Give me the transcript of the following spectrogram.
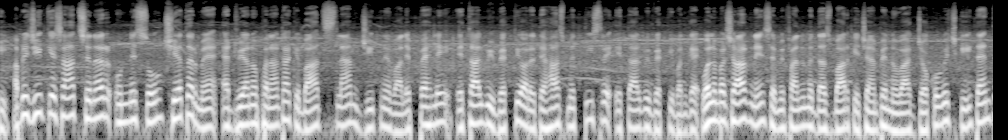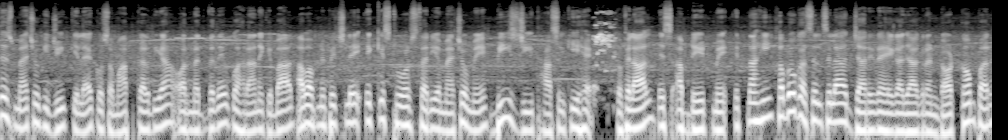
थी। अपनी जीत के साथ सिनर उन्नीस सौ छिहत्तर में एड्रियानो पनाटा के बाद स्लैम जीतने वाले पहले इतालवी व्यक्ति और इतिहास में तीसरे इतालवी व्यक्ति बन गए। वर्ल्ड नंबर चार ने सेमीफाइनल में दस बार के चैंपियन नोवाक जोकोविच की तैंतीस मैचों की जीत के लय को समाप्त कर दिया और मेदवेदेव को हराने के बाद अब अपने पिछले 21 टूर स्तरीय मैचों में 20 जीत हासिल की है। तो फ़िलहाल इस अपडेट में इतना ही। खबरों का सिलसिला जारी रहेगा जागरण डॉट कॉम पर।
